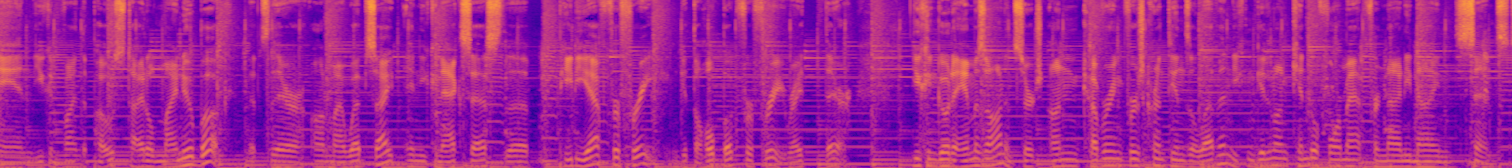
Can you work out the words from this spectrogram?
and you can find the post titled My New Book that's there on my website, and you can access the PDF for free. You can get the whole book for free right there. You can go to Amazon and search Uncovering 1 Corinthians 11. You can get it on Kindle format for 99 cents.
